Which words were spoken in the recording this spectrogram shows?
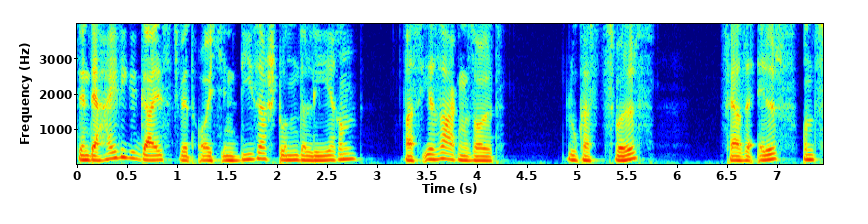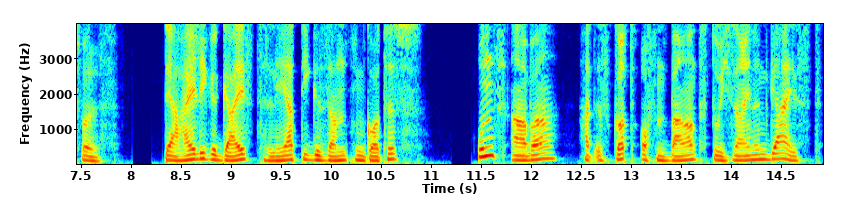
denn der Heilige Geist wird euch in dieser Stunde lehren, was ihr sagen sollt. Lukas 12, Verse 11 und 12. Der Heilige Geist lehrt die Gesandten Gottes, uns aber hat es Gott offenbart durch seinen Geist,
